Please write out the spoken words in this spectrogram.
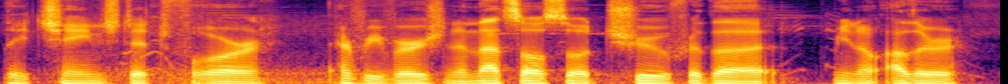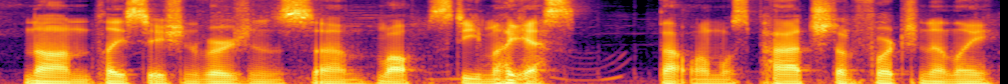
they changed it for every version, and that's also true for the you know other non-PlayStation versions. Um, well, Steam, I guess. That one was patched, unfortunately.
